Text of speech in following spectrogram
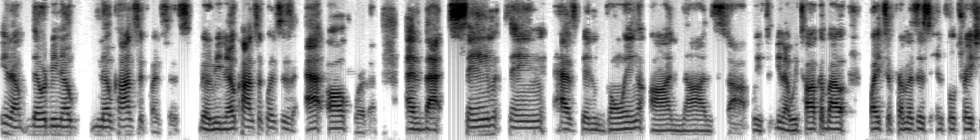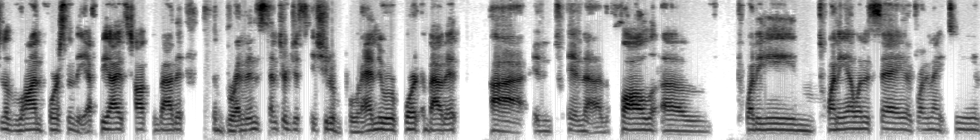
you know there would be no no consequences. There would be no consequences at all for them. And that same thing has been going on nonstop. We you know we talk about white supremacist infiltration of law enforcement. The fbi has talked about it. The brennan center just issued a brand new report about it uh in in uh, the fall of 2020 i want to say or 2019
